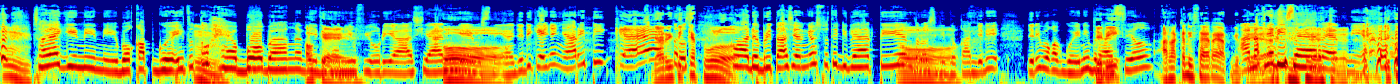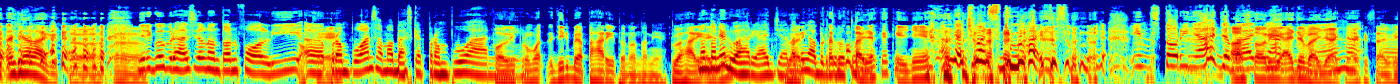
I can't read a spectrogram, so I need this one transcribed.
Hmm. Soalnya gini nih, bokap gue itu tuh heboh banget nih Oke. dengan Euphoria Asian Oh. Games nih ya. Jadi kayaknya nyari tiket. Nyari terus tiket mulu. Kalau ada berita Asian Games pasti diliatin Oh. terus gitu kan. Jadi jadi bokap gue ini Jadi berhasil anaknya diseret gitu anaknya ya. diseret nih. Ikut aja lah gitu. Jadi gue berhasil nonton volley eh, Oke. perempuan sama basket perempuan. Volley nih. perempuan. Jadi berapa hari itu nontonnya? Dua hari Nontonnya aja? dua hari aja, Dua tapi nggak Tapi kok berturut-turut. banyak ya kayaknya ya. Enggak cuma dua itu sebenarnya. In story-nya aja Oh, banyak. story aja nih banyak ya, ha. ini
